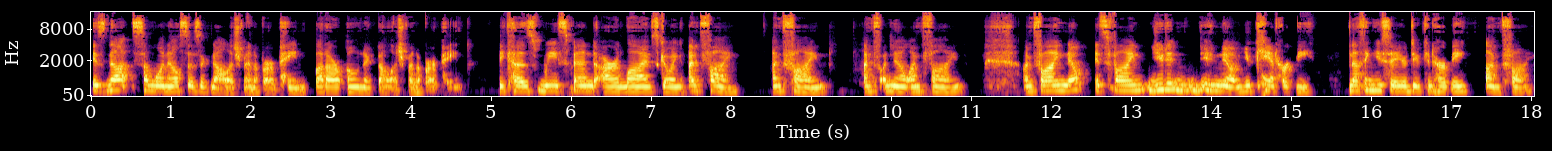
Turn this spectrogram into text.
is not someone else's acknowledgement of our pain, but our own acknowledgement of our pain. Because we spend our lives going, I'm fine. I'm fine. I'm f- no, I'm fine. I'm fine. No, it's fine. You didn't, you know, you can't hurt me. Nothing you say or do can hurt me. I'm fine.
